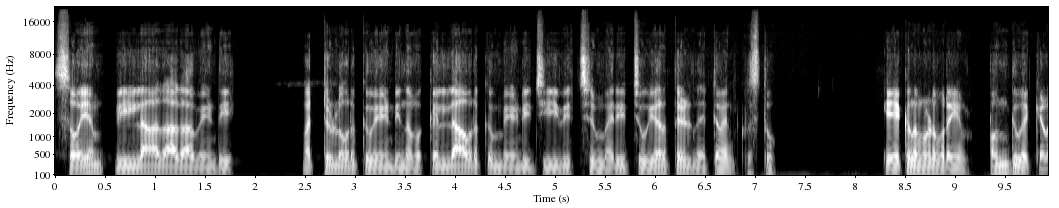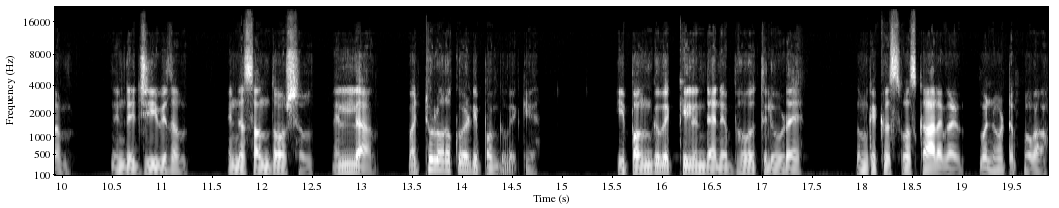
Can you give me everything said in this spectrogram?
സ്വയം ഇല്ലാതാകാൻ വേണ്ടി മറ്റുള്ളവർക്ക് വേണ്ടി നമുക്കെല്ലാവർക്കും വേണ്ടി ജീവിച്ച് മരിച്ച് ഉയർത്തെഴുന്നേറ്റവൻ ക്രിസ്തു. കേക്ക് നമ്മളോട് പറയും പങ്കുവെക്കണം നിന്റെ ജീവിതം നിന്റെ സന്തോഷം എല്ലാം മറ്റുള്ളവർക്ക് വേണ്ടി പങ്കുവെക്കുക. ഈ പങ്കുവെക്കലിന്റെ അനുഭവത്തിലൂടെ നമുക്ക് ക്രിസ്മസ് കാലങ്ങൾ മുന്നോട്ട് പോകാം.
